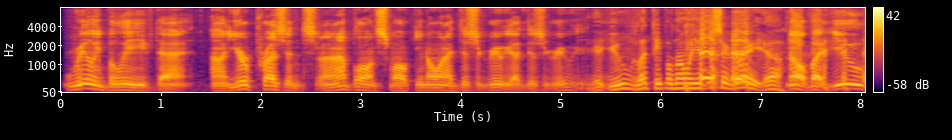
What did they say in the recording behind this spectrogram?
really believe that uh, your presence. And I'm not blowing smoke. You know, when I disagree with you, I disagree with you. You- let people know when you disagree. Yeah. No, but you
